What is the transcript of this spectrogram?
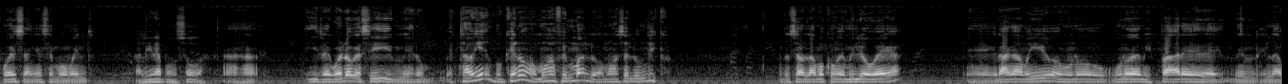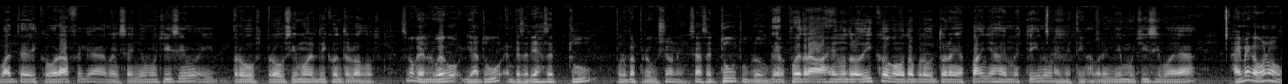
fuerza en ese momento. Alina Ponzoda. Ajá. Y recuerdo que sí, me dijeron, está bien, ¿por qué no? Vamos a firmarlo, vamos a hacerle un disco. Entonces hablamos con Emilio Vega, eh, gran amigo, es uno, uno de mis padres de- de- en, en la parte discográfica, me enseñó muchísimo y produ- producimos el disco entre los dos. Sí, porque luego ya tú empezarías a hacer tus propias producciones, o sea, hacer tú tu productor. Después trabajé en otro disco con otro productor en España, Jaime Estino. Jaime Estino, Aprendí muchísimo allá. Jaime, que bueno,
